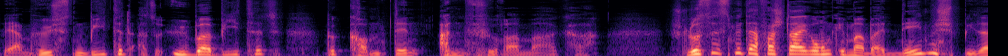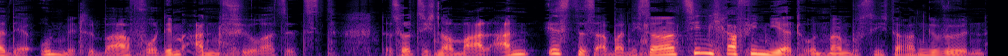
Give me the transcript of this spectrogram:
Wer am höchsten bietet, also überbietet, bekommt den Anführermarker. Schluss ist mit der Versteigerung immer bei dem Spieler, der unmittelbar vor dem Anführer sitzt. Das hört sich normal an, ist es aber nicht, sondern ziemlich raffiniert und man muss sich daran gewöhnen.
